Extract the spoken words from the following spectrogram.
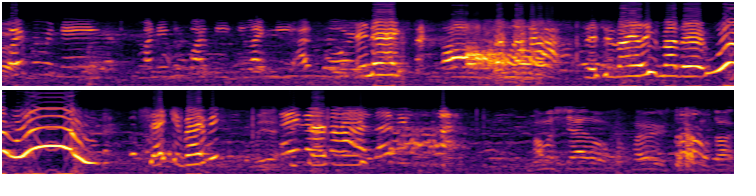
my boyfriend Renee. My name is YB. You like me? I scored. And next. Oh. this is Riley's mother. Woo woo! Shake it, baby. Where? Hey, Nana. Stephanie. Love you. I'm a shadow. Her. So I can talk.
